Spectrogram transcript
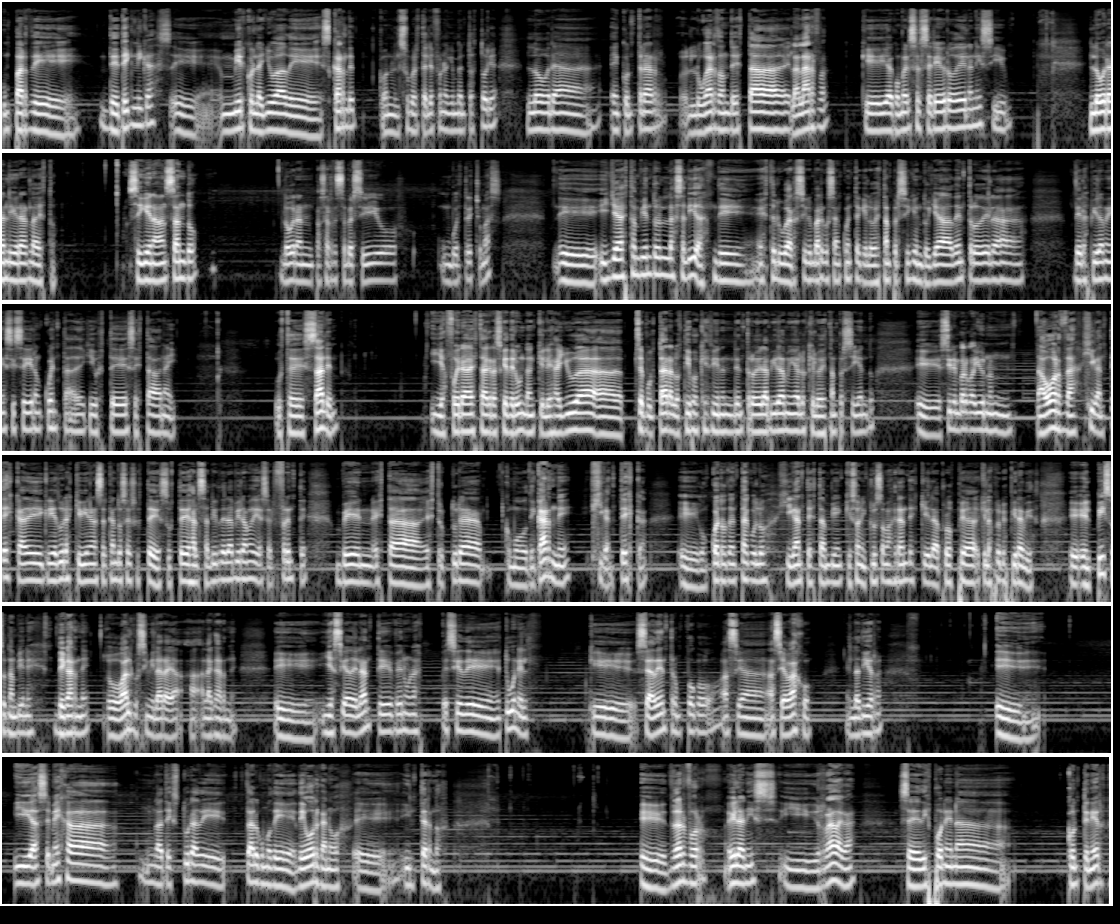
un par de, de técnicas. Eh, Mir con la ayuda de Scarlett, con el super teléfono que inventó Astoria, logra encontrar el lugar donde está la larva que iba a comerse el cerebro de Elanis y logran liberarla de esto. Siguen avanzando, logran pasar desapercibidos un buen trecho más. eh, y ya están viendo la salida de este lugar. Sin embargo, se dan cuenta que los están persiguiendo ya dentro de, la, de las pirámides y se dieron cuenta de que ustedes estaban ahí. Ustedes salen y afuera está Grasketerundan que les ayuda a sepultar a los tipos que vienen dentro de la pirámide, a los que los están persiguiendo. Eh, sin embargo, hay un- una horda gigantesca de criaturas que vienen acercándose hacia ustedes. Ustedes al salir de la pirámide hacia el frente ven esta estructura como de carne gigantesca, eh, con cuatro tentáculos gigantes también, que son incluso más grandes que, la propia, que las propias pirámides. Eh, el piso también es de carne, o algo similar a, la carne. Eh, y hacia adelante ven una especie de túnel que se adentra un poco hacia, hacia abajo en la tierra. Y asemeja la textura de, claro, como de, de órganos eh, internos. Eh, Darvor, Elanis y Rádaga se disponen a contener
